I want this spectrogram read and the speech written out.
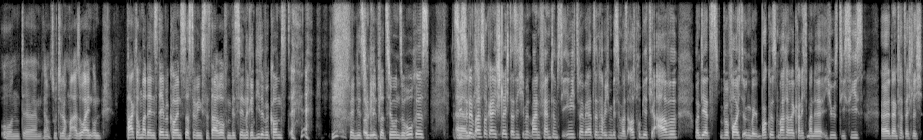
Und ähm, genau, such dir doch mal so ein und park doch mal deine Stablecoins, dass du wenigstens darauf ein bisschen Rendite bekommst. wenn jetzt schon okay. die Inflation so hoch ist. Siehst du, dann ähm, war es doch gar nicht schlecht, dass ich mit meinen Phantoms, die eh nichts mehr wert sind, habe ich ein bisschen was ausprobiert, hier Aave. Und jetzt, bevor ich irgendwelche Bockes mache, dann kann ich meine USDCs äh, dann tatsächlich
